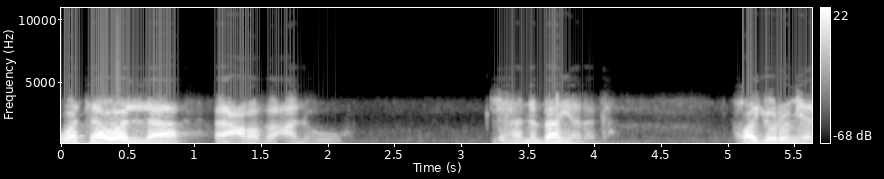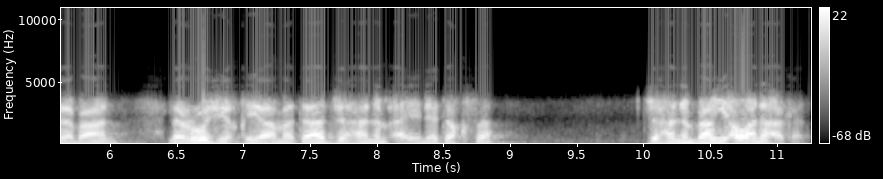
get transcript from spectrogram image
وتولى أعرض عنه. جهنم بانيانك خواهي قرم يربان لروجي قيامتا جهنم أين تقصى. جهنم باني أوانا أكات.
